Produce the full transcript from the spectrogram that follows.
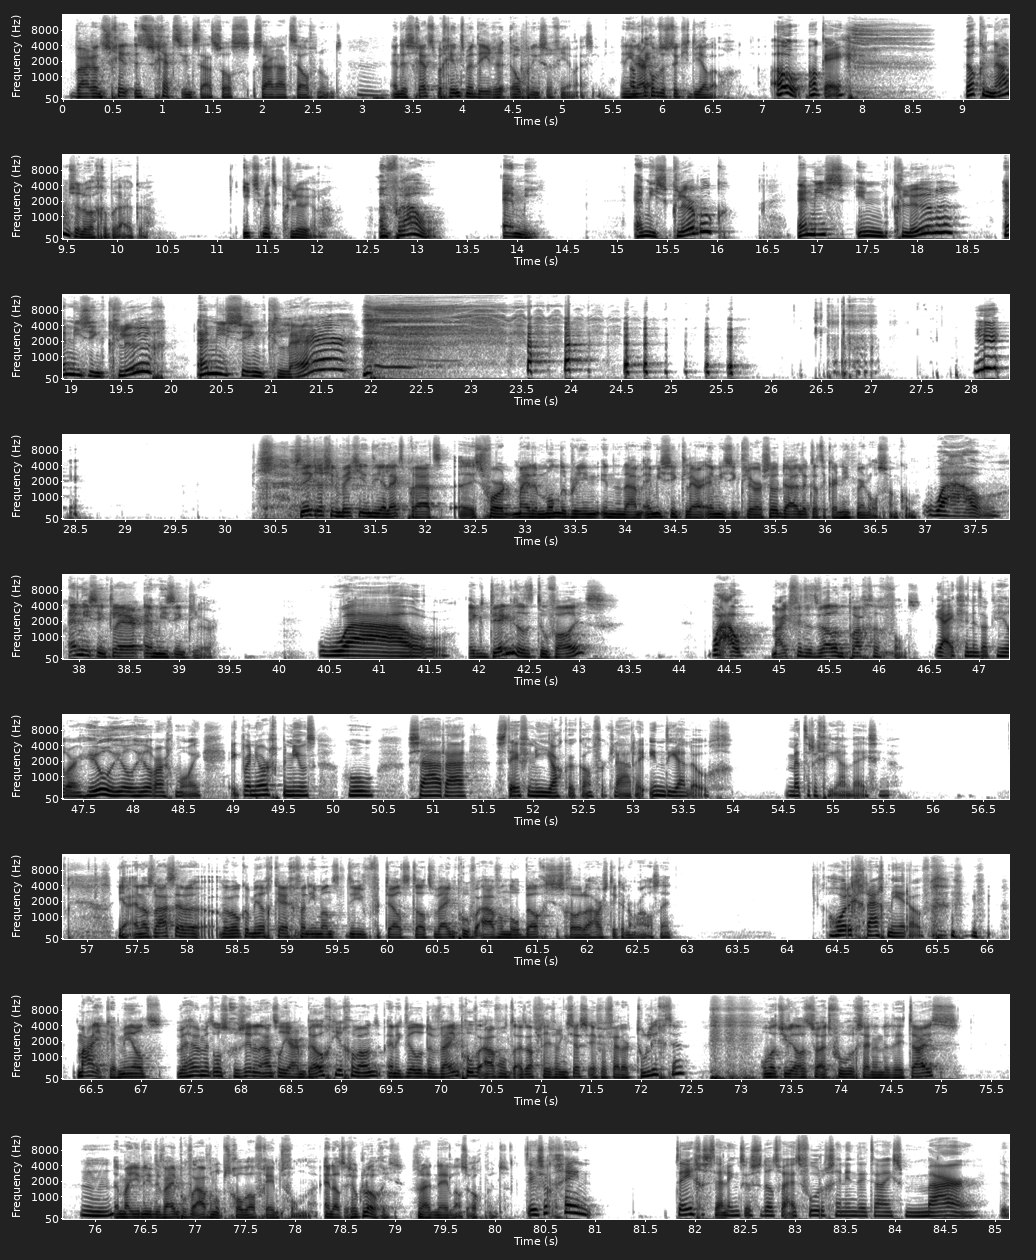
waar een, sche- een schets in staat, zoals Sarah het zelf noemt. En de schets begint met de re- openingsregieaanwijzing. En hierna komt een stukje dialoog. Oh, oké. Welke naam zullen we gebruiken? Iets met kleuren. Een vrouw. Emmy. Emmy's kleurboek? Emmy's in kleuren? Emmy's in kleur? Emmy Sinclair? Zeker als je een beetje in dialect praat, eh, is voor mij de Mondegreen in de naam Emmy Sinclair, Emmy Sinclair zo duidelijk dat ik er niet meer los van kom. Wauw. Emmy Sinclair, Emmy Sinclair. Wauw. Ik denk dat het toeval is, Wauw. maar ik vind het wel een prachtige vondst. Ja, ik vind het ook heel erg, heel, heel, heel erg mooi. Ik ben heel erg benieuwd hoe Sarah Stephanie Jakke kan verklaren in dialoog met regieaanwijzingen. Ja, en als laatste hebben we, we hebben ook een mail gekregen van iemand die vertelt dat wijnproefavonden op Belgische scholen hartstikke normaal zijn. Hoor ik graag meer over. Maaike mailt, we hebben met ons gezin een aantal jaar in België gewoond en ik wilde de wijnproefavond uit aflevering 6 even verder toelichten. Omdat jullie altijd zo uitvoerig zijn in de details. En Maar jullie de wijnproefavond op school wel vreemd vonden. En dat is ook logisch, vanuit het Nederlands oogpunt. Er is ook geen tegenstelling tussen dat we uitvoerig zijn in details, maar de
